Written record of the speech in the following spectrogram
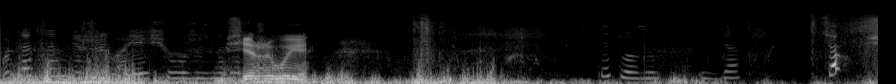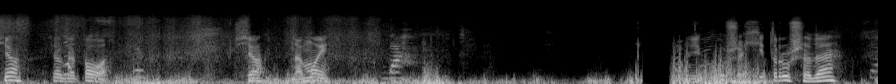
Вот это не живая, еще уже наверное. Все живые. Ты тоже. И да. Все, все готово. Все, домой. Да. Викуша, хитруша, да? Сейчас.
